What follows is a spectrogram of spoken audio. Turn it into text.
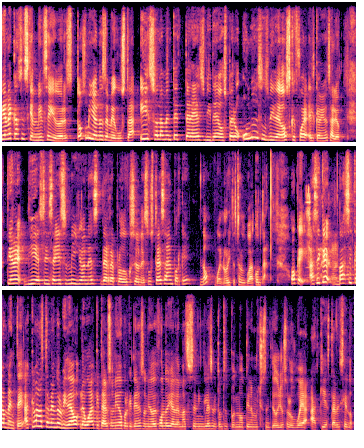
tiene casi 100 mil seguidores, 2 millones de me gusta y solamente 3 videos, pero uno de sus videos, que fue el que a mí me salió, tiene 16 millones de reproducciones. ¿Ustedes saben por qué? ¿No? Bueno, ahorita se los voy a contar. Ok, así que básicamente, aquí van a estar viendo el video, le voy a quitar el sonido porque tiene sonido de fondo y además es en inglés, entonces pues no tiene mucho sentido, yo se los voy a aquí estar diciendo.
